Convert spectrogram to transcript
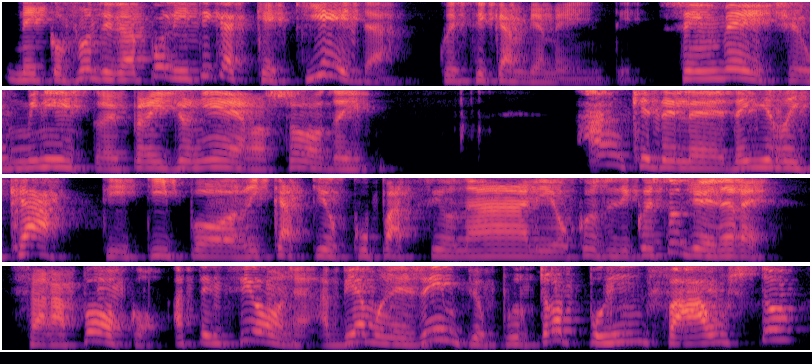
nei confronti della politica che chieda questi cambiamenti. Se invece un ministro è prigioniero solo dei, anche delle, dei ricatti, tipo ricatti occupazionali o cose di questo genere, farà poco. Attenzione, abbiamo l'esempio purtroppo infausto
